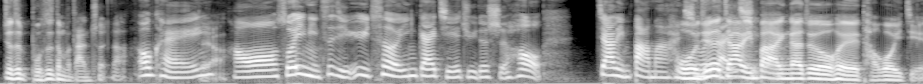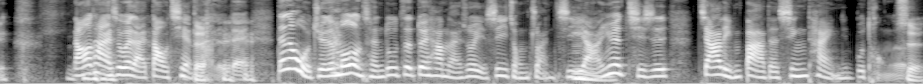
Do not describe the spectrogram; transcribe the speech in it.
就是不是这么单纯啦。OK，对啊，好哦。所以你自己预测应该结局的时候。嘉玲爸妈还是，我觉得嘉玲爸应该最后会逃过一劫，然后他还是会来道歉嘛，对不对？但是我觉得某种程度，这对他们来说也是一种转机啊，因为其实嘉玲爸的心态已经不同了。是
